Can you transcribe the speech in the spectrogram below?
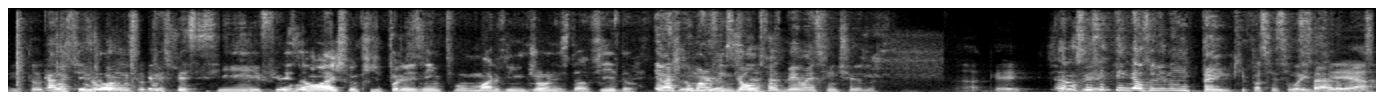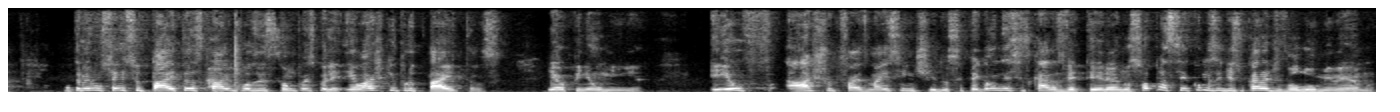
então O cara que jogou num pessoa. específico. Vocês não acham que, por exemplo, o Marvin Jones da vida. Eu acho que o Marvin ser? Jones faz bem mais sentido. Ok. Eu não sei se ele tem gasolina no tanque, pra ser Pois sincero, é. mas eu também não sei se o Titans tá em posição pra escolher. Eu acho que pro Titans, e é a opinião minha, eu acho que faz mais sentido você pegar um desses caras veteranos só pra ser, como você disse, o cara de volume mesmo.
